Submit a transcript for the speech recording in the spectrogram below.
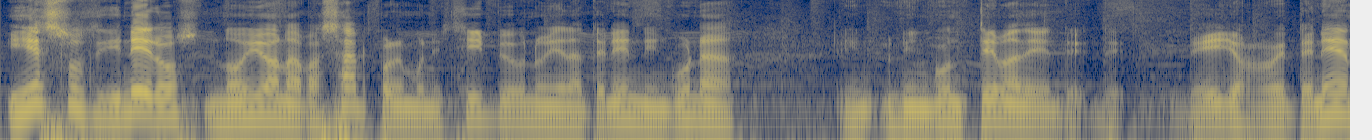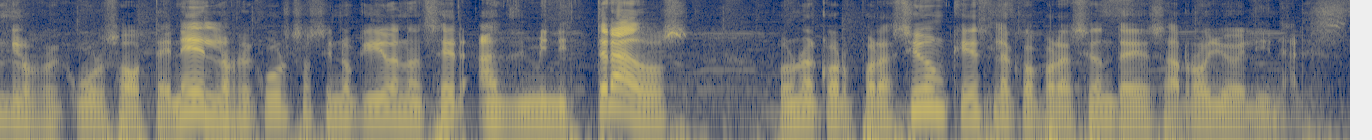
Y esos dineros no iban a pasar por el municipio, no iban a tener ninguna ningún tema de, de, ellos retener los recursos, obtener los recursos, sino que iban a ser administrados por una corporación que es la Corporación de Desarrollo de Linares.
